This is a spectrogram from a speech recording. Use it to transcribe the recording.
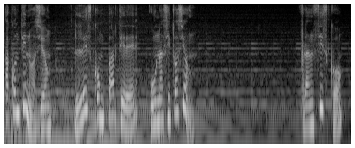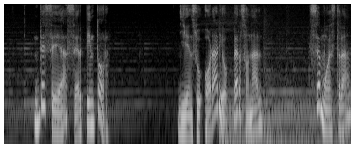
A continuación, les compartiré una situación. Francisco desea ser pintor y en su horario personal se muestra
